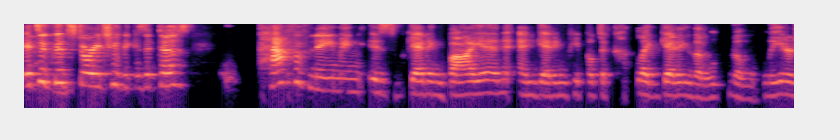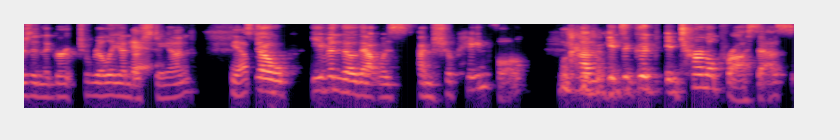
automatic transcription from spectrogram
It's a good story too because it does. Half of naming is getting buy-in and getting people to like getting the the leaders in the group to really understand. Yep. So even though that was, I'm sure, painful, um, it's a good internal process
